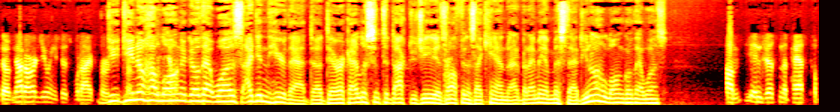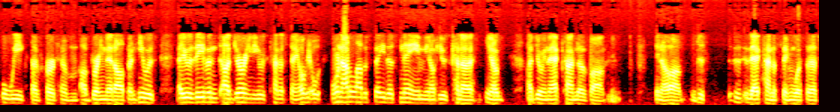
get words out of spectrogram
So, not arguing, it's just what I've heard. Do, do you know how long ago that was? I didn't hear that, uh, Derek. I listen to Dr. G as often as I can, uh, but I may have missed that. Do you know how long ago that was? Um, in just in the past couple weeks, I've heard him uh, bring that up, and he was he was even uh, during he was kind of saying, okay, we're not allowed to say this name. You know, he was kind of you know uh, doing that kind of um, you know uh, just that kind of thing with it.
